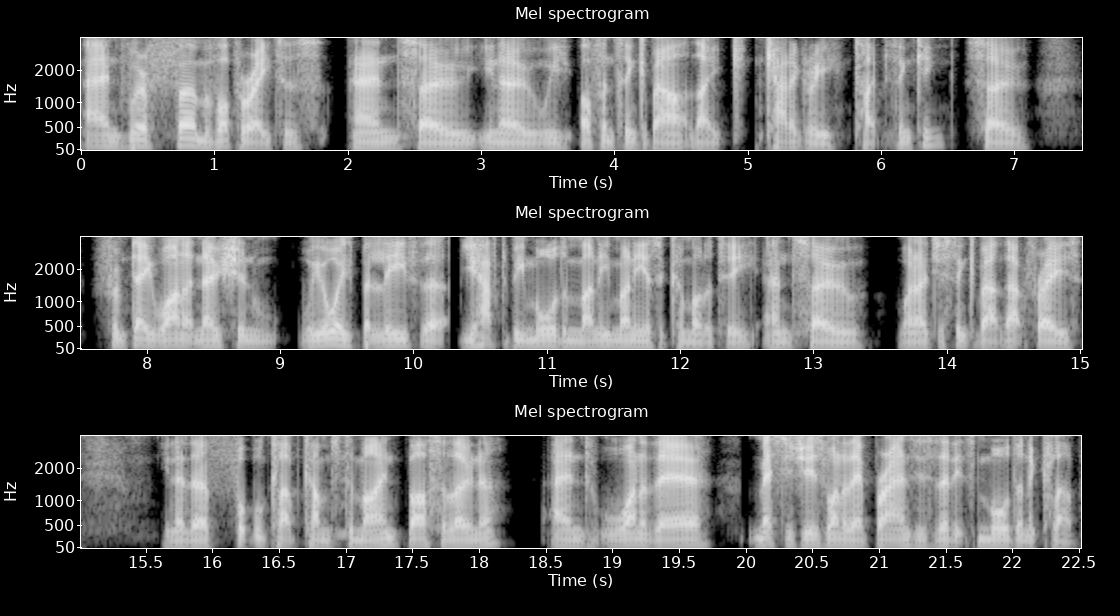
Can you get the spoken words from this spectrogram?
And we're a firm of operators. And so, you know, we often think about like category type thinking. So, from day one at Notion, we always believe that you have to be more than money. Money is a commodity. And so when I just think about that phrase, you know, the football club comes to mind, Barcelona, and one of their messages, one of their brands is that it's more than a club.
